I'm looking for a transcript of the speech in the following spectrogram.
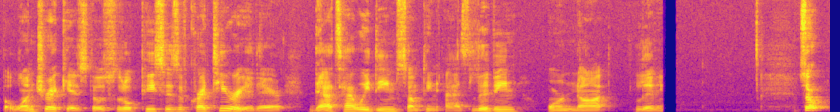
But one trick is those little pieces of criteria there, that's how we deem something as living or not living. So,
